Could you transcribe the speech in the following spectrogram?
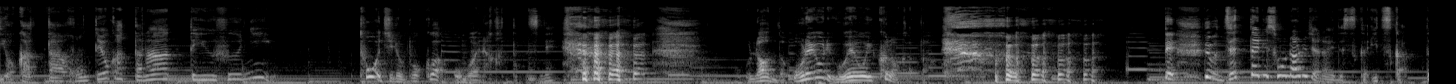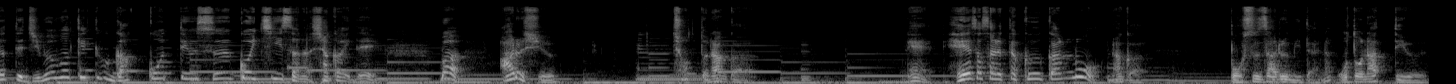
よかった本当よかったなっていうふうに当時の僕は思えなかったんですね。なんだ俺より上を行くのかと。ででも絶対にそうなるじゃないですかいつか。だって自分は結局学校っていうすごい小さな社会でまあある種ちょっとなんかね閉鎖された空間のなんかボスザルみたいな大人っていう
